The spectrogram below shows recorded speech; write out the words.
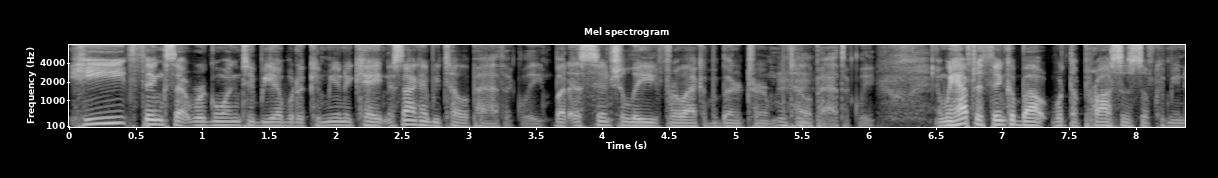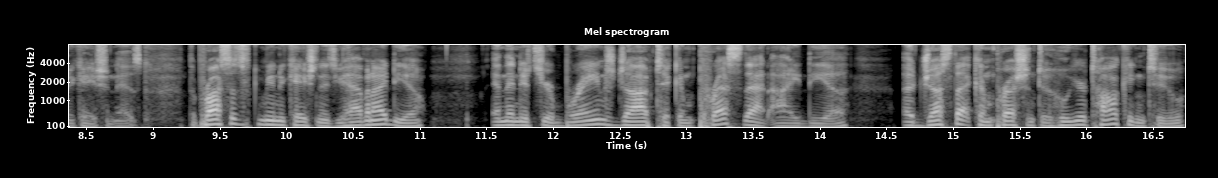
he thinks that we're going to be able to communicate. And it's not going to be telepathically, but essentially, for lack of a better term, mm-hmm. telepathically. And we have to think about what the process of communication is. The process of communication is you have an idea, and then it's your brain's job to compress that idea adjust that compression to who you're talking to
